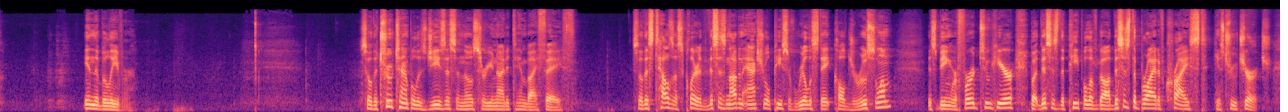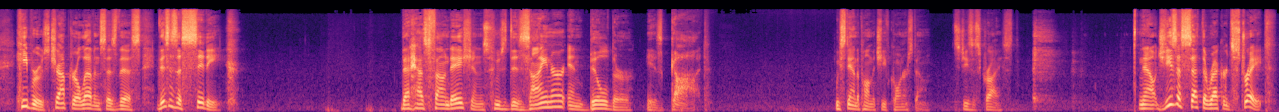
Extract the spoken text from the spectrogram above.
in the believer. So, the true temple is Jesus and those who are united to him by faith. So, this tells us clearly that this is not an actual piece of real estate called Jerusalem is being referred to here, but this is the people of God. This is the bride of Christ, his true church. Hebrews chapter 11 says this This is a city that has foundations whose designer and builder is God. We stand upon the chief cornerstone. It's Jesus Christ. Now, Jesus set the record straight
